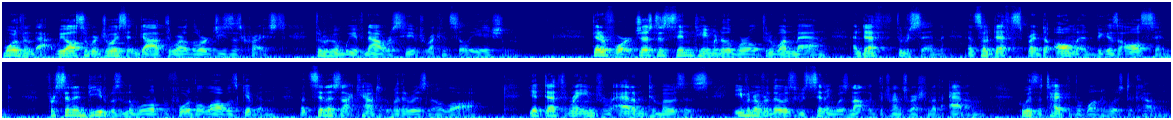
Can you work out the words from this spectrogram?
More than that, we also rejoice in God through our Lord Jesus Christ through whom we have now received reconciliation. Therefore, just as sin came into the world through one man, and death through sin, and so death spread to all men because all sinned. For sin indeed was in the world before the law was given, but sin is not counted where there is no law. Yet death reigned from Adam to Moses, even over those whose sinning was not like the transgression of Adam, who is the type of the one who was to come.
